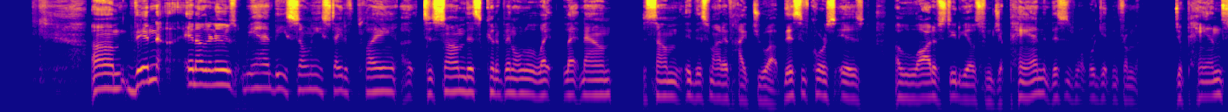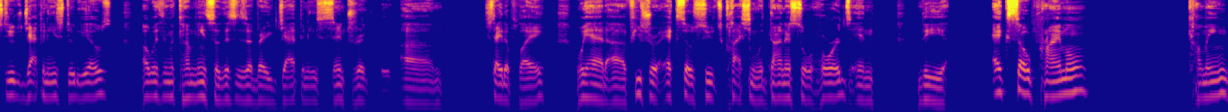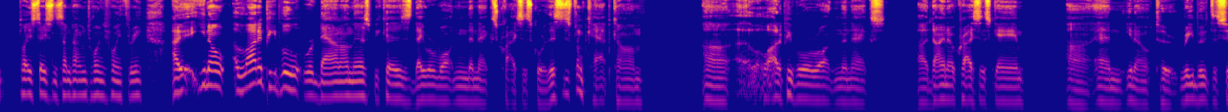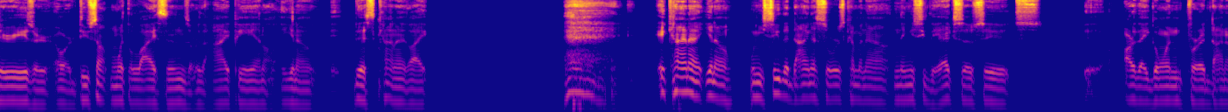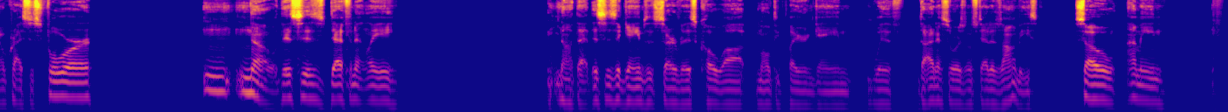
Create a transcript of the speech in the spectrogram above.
Um, then, in other news, we had the Sony State of Play. Uh, to some, this could have been a little let, let down. To some, this might have hyped you up. This, of course, is a lot of studios from Japan. This is what we're getting from Japan Japanese studios uh, within the company. So this is a very Japanese centric um, state of play. We had uh, future exosuits clashing with dinosaur hordes in the Exoprimal coming PlayStation sometime in 2023. I, you know, a lot of people were down on this because they were wanting the next Crisis Core. This is from Capcom. Uh, a lot of people were wanting the next uh, Dino Crisis game, uh, and you know, to reboot the series or or do something with the license or the IP, and all, you know, this kind of like it kind of you know when you see the dinosaurs coming out, and then you see the exosuits are they going for a Dino Crisis 4? no, this is definitely not that. This is a games of service co op multiplayer game with dinosaurs instead of zombies. So, I mean,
